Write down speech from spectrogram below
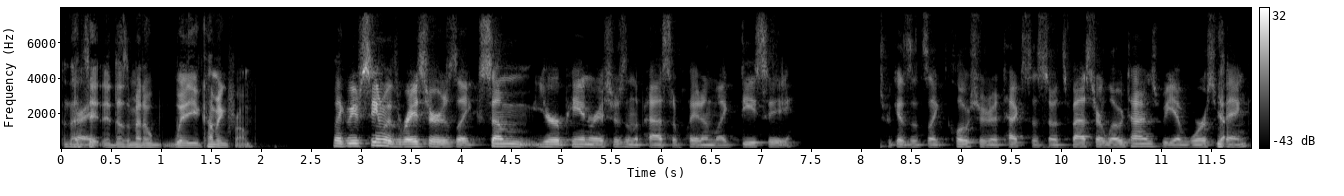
And that's Right. it. It doesn't matter where you're coming from. Like we've seen with racers, like some European racers in the past have played in like DC just because it's like closer to Texas, so it's faster load times, but you have worse Yeah. ping.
